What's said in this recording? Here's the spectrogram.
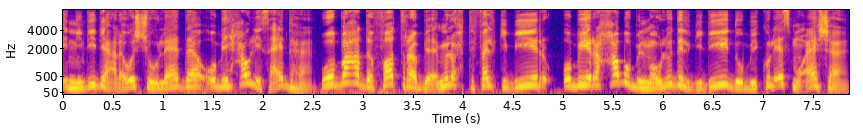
إن ديدي على وش ولادة وبيحاول يساعدها. وبعد فترة بيعملوا احتفال كبير وبيرحبوا بالمولود الجديد وبيكون اسمه آشا.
